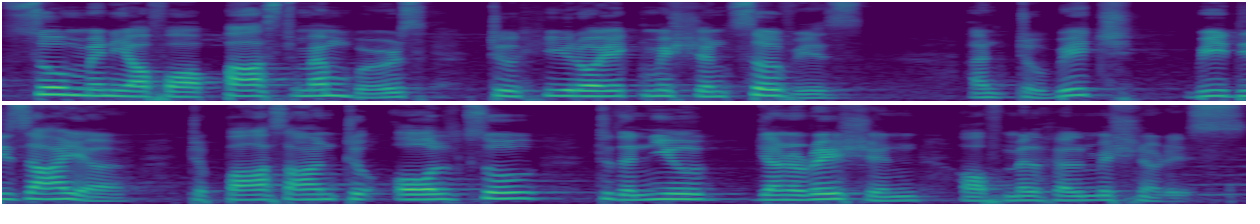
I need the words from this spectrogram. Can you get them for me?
so many of our past members to heroic mission service, and to which we desire to pass on to also to the new generation of Mill Hill missionaries.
